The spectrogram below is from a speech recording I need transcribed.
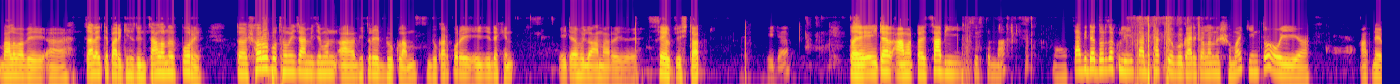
ভালোভাবে চালাইতে পারি কিছুদিন চালানোর পরে। তো সর্বপ্রথমে যে আমি যেমন ভিতরে ঢুকলাম, ঢুকার পরে এই যে দেখেন এইটা হলো আমার সেলফ স্টার্ট এইটা? তো এইটার আমারটা চাবি সিস্টেম না। আহ, চাবি দিয়ে দরজা খুলি চাবি থাকতে হবে গাড়ি চালানোর সময় কিন্তু ওই আপনার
